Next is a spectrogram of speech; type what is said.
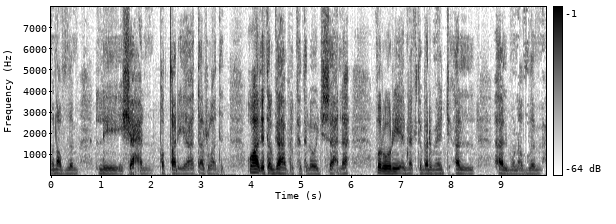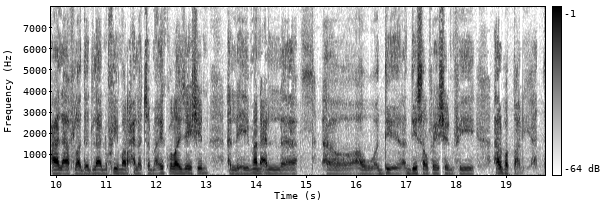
المنظم لشحن بطاريات الفلادد. وهذه تلقاها في الكتالوج سهلة. ضروري إنك تبرمج المنظم على فلادد لأنه في مرحلة تسمى ايكولايزيشن اللي هي منع أو الديسلفيشن في البطاريات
